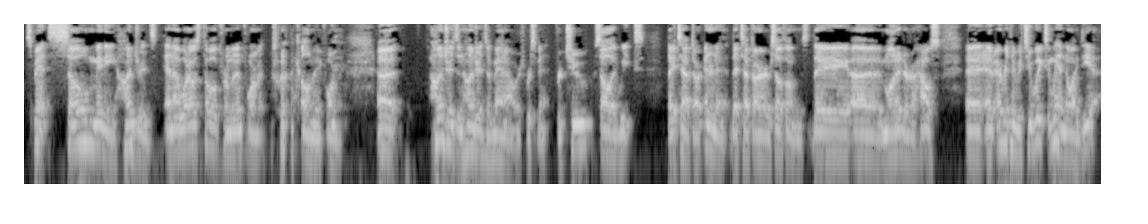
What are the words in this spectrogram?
spent so many hundreds, and uh, what I was told from an informant, I call him an informant, uh, hundreds and hundreds of man hours were spent for two solid weeks. They tapped our internet. They tapped our cell phones. They uh, monitored our house and, and, everything for two weeks, and we had no idea.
